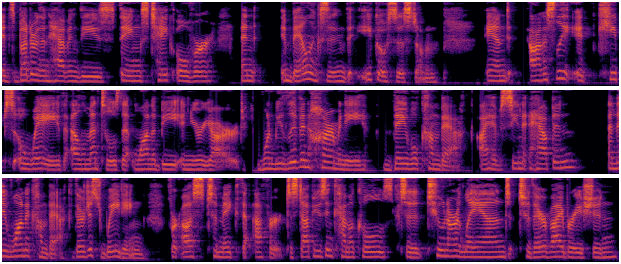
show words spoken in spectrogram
it's better than having these things take over and imbalancing the ecosystem. And honestly, it keeps away the elementals that want to be in your yard. When we live in harmony, they will come back. I have seen it happen and they want to come back. They're just waiting for us to make the effort to stop using chemicals, to tune our land to their vibration,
